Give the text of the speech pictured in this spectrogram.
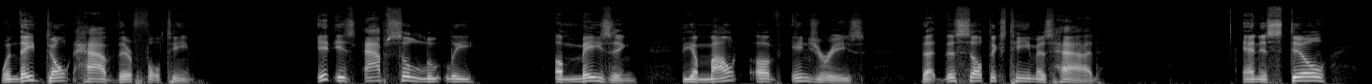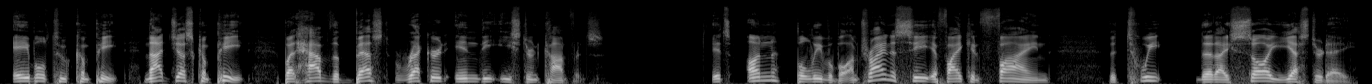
when they don't have their full team. It is absolutely amazing the amount of injuries that this Celtics team has had and is still able to compete. Not just compete, but have the best record in the Eastern Conference. It's unbelievable. I'm trying to see if I can find the tweet that I saw yesterday.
